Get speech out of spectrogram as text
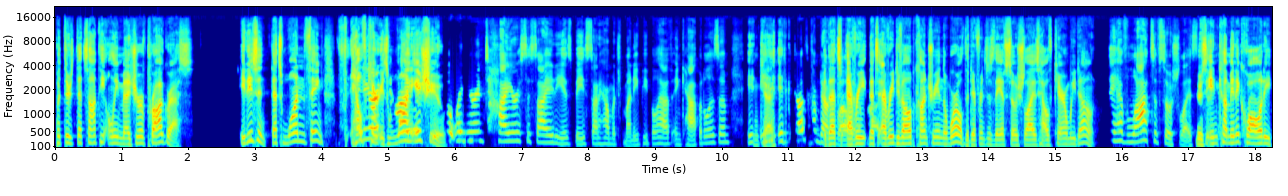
but there's that's not the only measure of progress. It isn't. That's one thing. Healthcare is one issue. But when your entire society is based on how much money people have in capitalism, it Okay. it, it does come down. But that's to every that's every developed country in the world. The difference is they have socialized healthcare and we don't. They have lots of socialized. There's income inequality.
